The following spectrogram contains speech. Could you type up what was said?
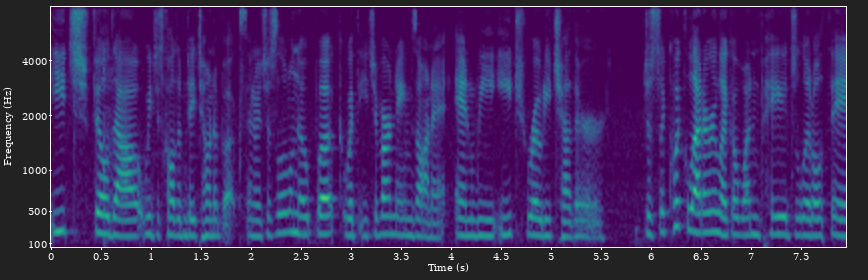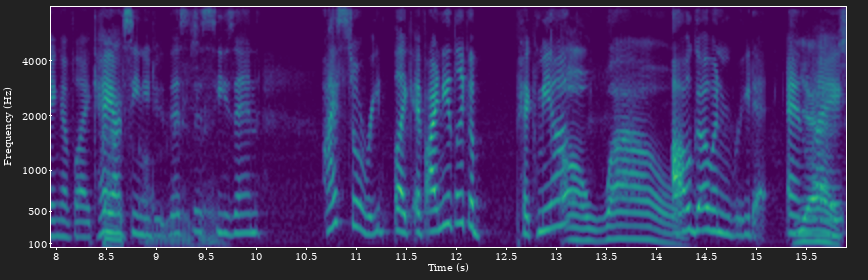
each filled out. We just called them Daytona books, and it was just a little notebook with each of our names on it, and we each wrote each other just a quick letter, like a one-page little thing of like, "Hey, I've That's seen you do this this season." I still read. Like, if I need like a pick me up, Oh wow! I'll go and read it, and like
